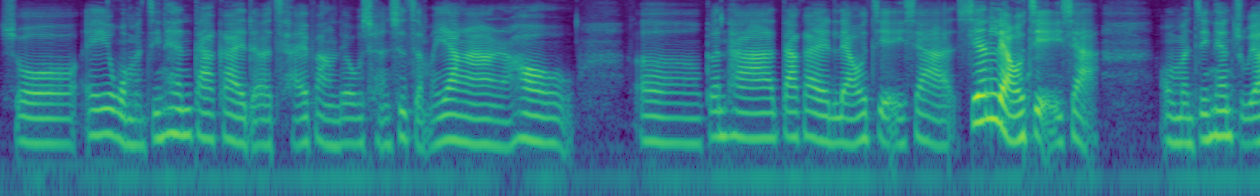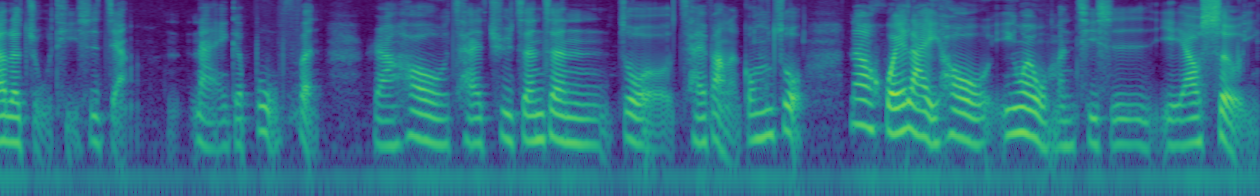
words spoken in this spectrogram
说，哎，我们今天大概的采访流程是怎么样啊？然后呃，跟他大概了解一下，先了解一下。我们今天主要的主题是讲哪一个部分，然后才去真正做采访的工作。那回来以后，因为我们其实也要摄影，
